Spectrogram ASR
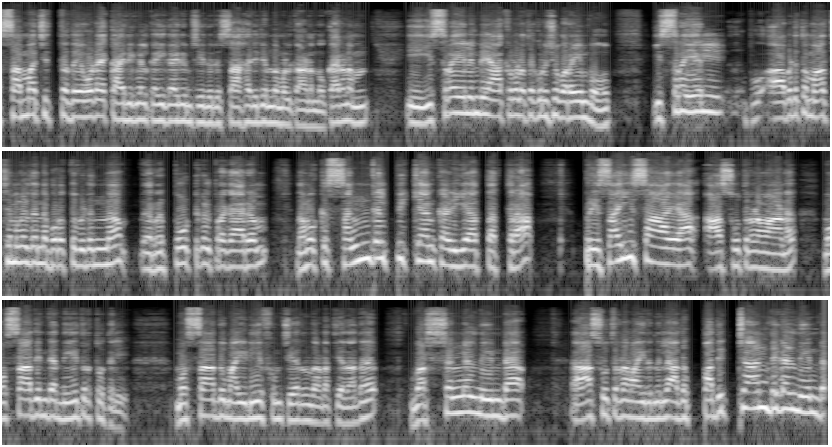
സമചിത്തതയോടെ കാര്യങ്ങൾ കൈകാര്യം ചെയ്യുന്ന ഒരു സാഹചര്യം നമ്മൾ കാണുന്നു. കാരണം ഈ ഇസ്രയേലിന്റെ ആക്രമണത്തെക്കുറിച്ച് പറയുമ്പോൾ ഇസ്രയേൽ അവിടുത്തെ മാധ്യമങ്ങൾ തന്നെ പുറത്തുവിടുന്ന റിപ്പോർട്ടുകൾ പ്രകാരം നമുക്ക് സങ്കല്പിക്കാൻ കഴിയാത്തത്ര പ്രിസൈസായ ആസൂത്രണമാണ് മൊസാദിന്റെ നേതൃത്വത്തിൽ മൊസാദും ഐ ഡി എഫും ചേർന്ന് നടത്തിയത്. അത് വർഷങ്ങൾ നീണ്ട ആസൂത്രണമായിരുന്നില്ല. അത് പതിറ്റാണ്ടുകൾ നീണ്ട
